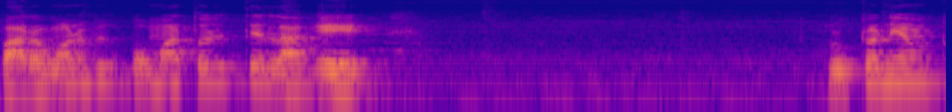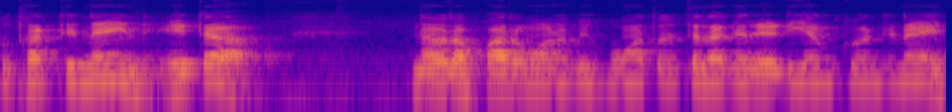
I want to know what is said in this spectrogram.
পারমাণবিক বোমা তৈরিতে লাগে প্লুটোনিয়াম টু থার্টি নাইন এটা? না, ওরা পারমাণবিক বোমা তৈরিতে লাগে রেডিয়াম টোয়েন্টি নাইন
